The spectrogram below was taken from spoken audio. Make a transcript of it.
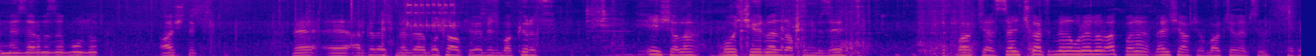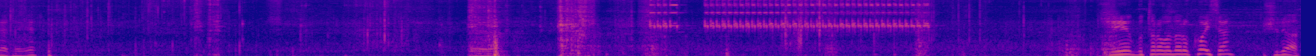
mezarımızı bulduk, açtık ve e, arkadaş mezarı boşaltıyor. Biz bakıyoruz. İnşallah boş çevirmez Rabbim bizi. Bakacağız. Sen çıkarttıklarını buraya doğru at bana. Ben şey yapacağım. Bakacağım hepsine. Teker teker. Şeyi bu tarafa doğru koysan şuraya at.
